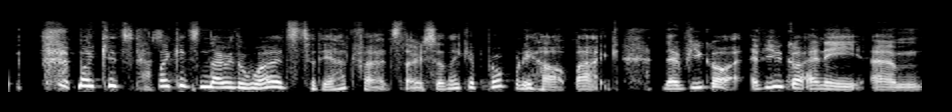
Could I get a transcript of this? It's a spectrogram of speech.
my kids, my kids know the words to the adverts though, so they could probably hark back. Now, have you got have you got any um,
